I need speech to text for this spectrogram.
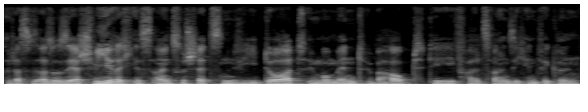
sodass es also sehr schwierig ist einzuschätzen, wie dort im Moment überhaupt die Fallzahlen sich entwickeln.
